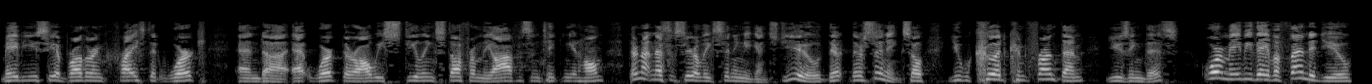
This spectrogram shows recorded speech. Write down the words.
maybe you see a brother in Christ at work, and uh, at work they're always stealing stuff from the office and taking it home. They're not necessarily sinning against you, they're, they're sinning. So you could confront them using this. Or maybe they've offended you,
